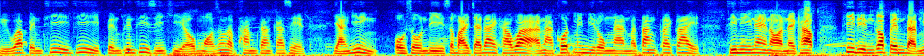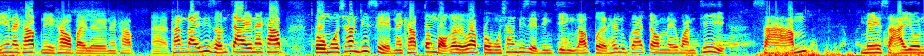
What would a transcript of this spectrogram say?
ถือว่าเป็นที่ที่เป็นพื้นที่สีเขียวเหมาะสำหรับทำการเกษตรอย่างยิ่ง โอโซนดีสบายใจได้ครับว่าอนาคตไม่มีโรงงานมาตั้งใกล้ ๆ ที่นี่แน่นอนนะครับ ที่ดินก็เป็นแบบนี้นะครับนี่เข้าไปเลยนะครับท่านใดที่สนใจนะครับโปรโมชั่นพิเศษนะครับต้องบอกกันเลยว่าโปรโมชั่นพิเศษจริงๆเราเปิดให้ลูกค้าจองในวันที่ 3 เมษายน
